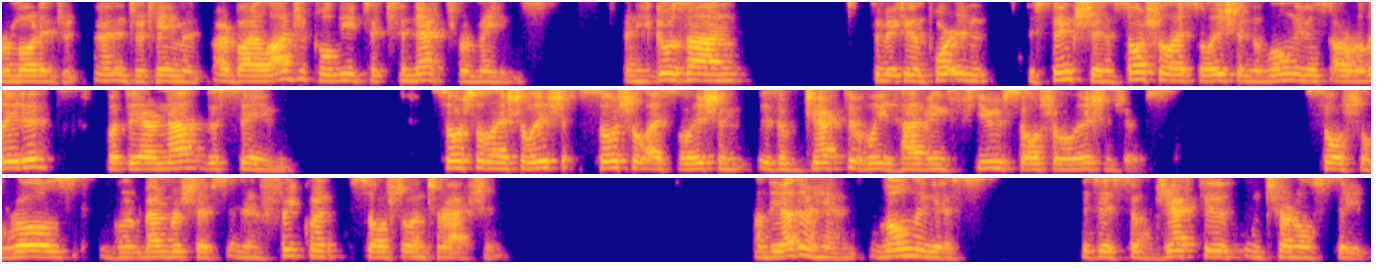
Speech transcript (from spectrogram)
remote uh, entertainment, our biological need to connect remains. And he goes on to make an important distinction. Social isolation and loneliness are related, but they are not the same. Social isolation, social isolation is objectively having few social relationships social roles, group memberships, and infrequent social interaction. On the other hand, loneliness is a subjective internal state.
